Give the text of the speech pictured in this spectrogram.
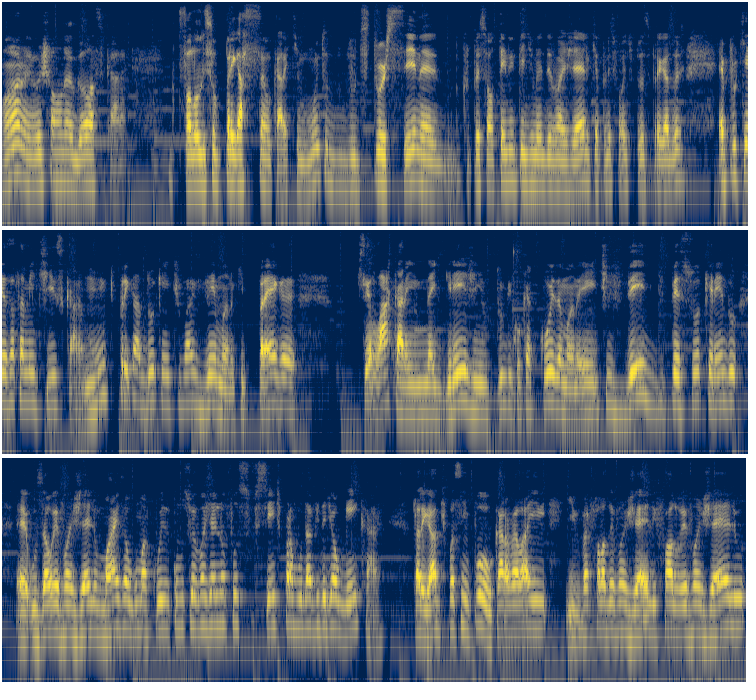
Mano, eu vou te falar um negócio, cara. Falou ali sobre pregação, cara, que muito do distorcer, né, que o pessoal tem do entendimento do evangelho, que é principalmente pelos pregadores, é porque é exatamente isso, cara. Muito pregador que a gente vai ver, mano, que prega sei lá, cara, na igreja, YouTube, qualquer coisa, mano. a gente vê de pessoa querendo é, usar o evangelho mais alguma coisa, como se o evangelho não fosse suficiente para mudar a vida de alguém, cara. Tá ligado? Tipo assim, pô, o cara vai lá e, e vai falar do evangelho e fala o evangelho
